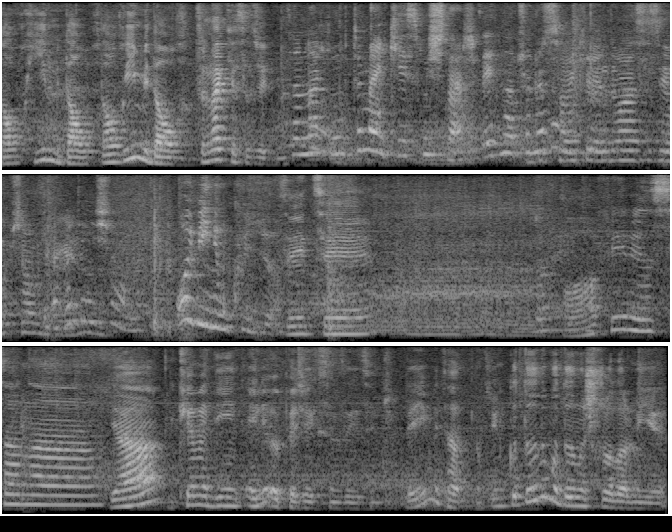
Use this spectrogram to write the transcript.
Tavuk yiyeyim mi tavuk? Tavuk yiyeyim mi tavuk? Tırnak kesilecek mi? Tırnak muhtemelen kesmişler. Zeytin hatırladın mı? Sanki eldivensiz yapacağım gibi. Hadi inşallah. Oy benim kuzu. Zeytin. Aferin sana. Ya bükemediğin eli öpeceksin Zeytinciğim. Değil mi tatlım? Çünkü gıdığını mıdığını şuralarını yerim.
